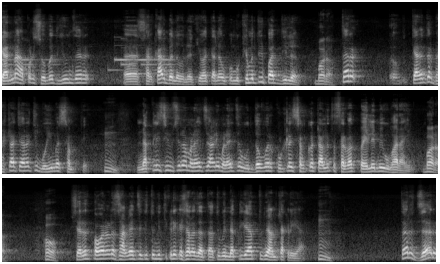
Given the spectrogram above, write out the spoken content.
त्यांना आपण सोबत घेऊन जर सरकार बनवलं किंवा त्यांना उपमुख्यमंत्री पद दिलं बरं. तर त्यानंतर भ्रष्टाचाराची मोहीमच संपते. नकली शिवसेना म्हणायचं आणि म्हणायचं उद्धववर कुठलंही संकट आलं तर सर्वात पहिले मी उभा राहील बरं. हो. शरद पवारांना सांगायचं की तुम्ही तिकडे कशाला जाता? तुम्ही नकली आहात तुम्ही आमच्याकडे या. तर जर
